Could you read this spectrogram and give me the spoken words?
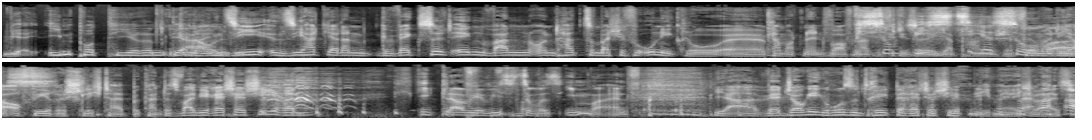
wir importieren die Genau, einen. und sie, sie hat ja dann gewechselt irgendwann und hat zum Beispiel für Uniqlo äh, Klamotten entworfen, also für diese japanische Firma, die ja auch für ihre Schlichtheit bekannt ist, weil wir recherchieren. ich glaube, ihr wisst sowas immer einfach. Ja, wer Jogginghosen trägt, der recherchiert nicht mehr, ich weiß.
